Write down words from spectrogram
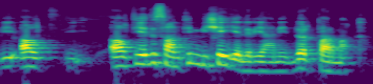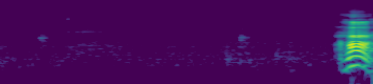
bir 6-7 santim bir şey gelir yani dört parmak. Ha,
